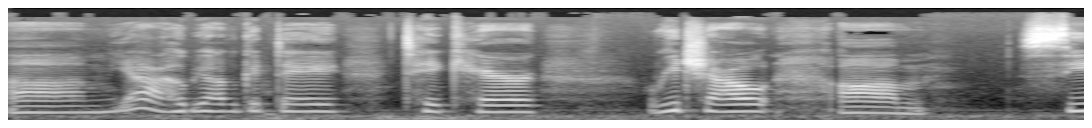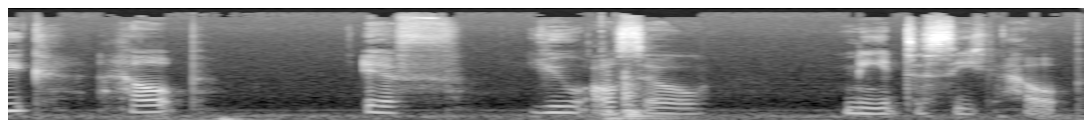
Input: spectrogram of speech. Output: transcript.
Um, yeah, I hope you have a good day. Take care. Reach out. Um, seek help if you also need to seek help,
